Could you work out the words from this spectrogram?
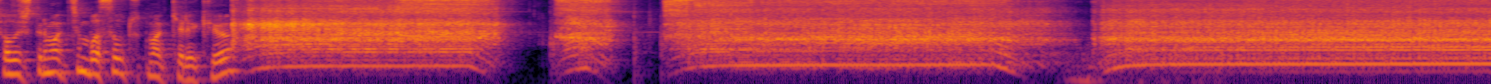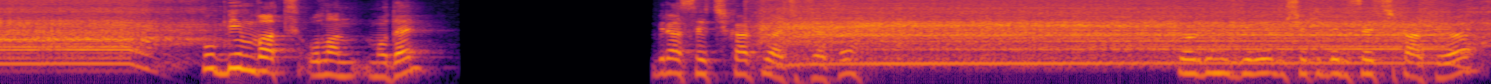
Çalıştırmak için basılı tutmak gerekiyor. Bu 1000 watt olan model biraz ses çıkartıyor açıkçası. Gördüğünüz gibi bu şekilde bir ses çıkartıyor.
